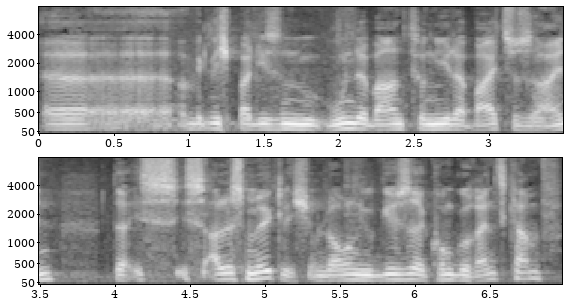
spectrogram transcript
äh, wirklich bei diesem wunderbaren Turnier dabei zu sein. Da ist, ist alles möglich. Und auch ein gewisser Konkurrenzkampf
